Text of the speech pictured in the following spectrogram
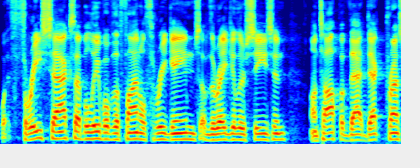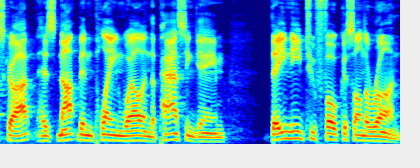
What three sacks I believe over the final three games of the regular season. On top of that, Dak Prescott has not been playing well in the passing game. They need to focus on the run.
